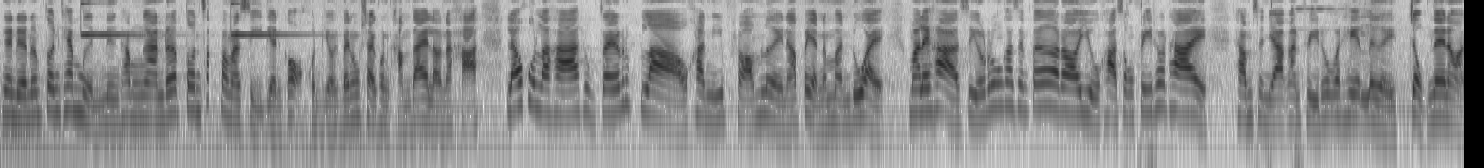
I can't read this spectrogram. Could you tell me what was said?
เงินเดือนเริ่มต้นแค่หมื่นหนึ่งทำงานเริ่มต้นสักประมาณ 4 เดือนก็ออกคนเดียวไม่ต้องใช้คนค้ำได้แล้วนะคะ แล้วคุณล่ะคะถูกใจหรือเปล่า คันนี้พร้อมเลยนะประหยัดน้ำมันด้วย มาเลยค่ะ สีรุ่งคาเซ็นเตอร์รออยู่ค่ะส่งฟรีทั่วไทยทำสัญญากันฟรีทั่วประเทศเลย จบแน่นอน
